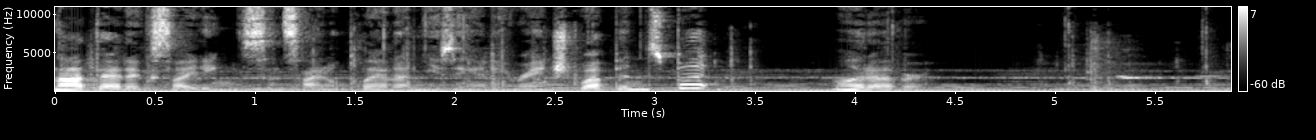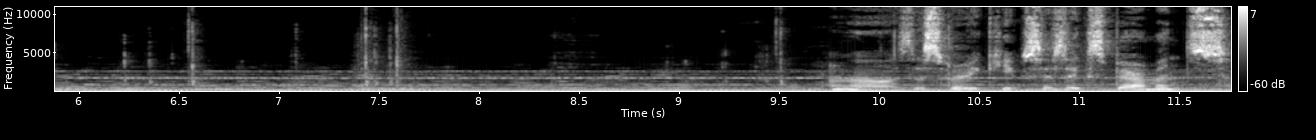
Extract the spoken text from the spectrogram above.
Not that exciting since I don't plan on using any ranged weapons, but whatever. Oh, is this where he keeps his experiments?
